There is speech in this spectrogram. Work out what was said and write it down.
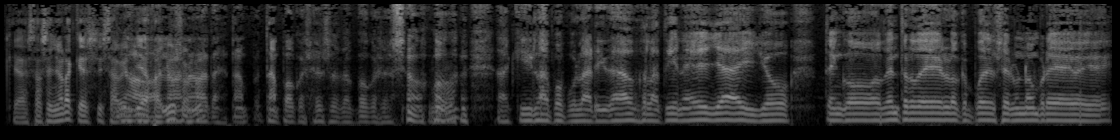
que a esa señora que es Isabel No, Díaz Ayuso? no, ¿no? no, tam- tampoco es eso, tampoco es eso. Aquí la popularidad la tiene ella y yo tengo dentro de lo que puede ser un hombre eh,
